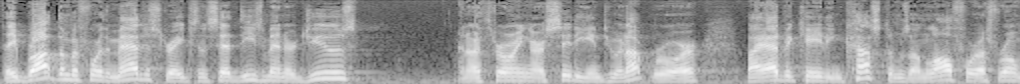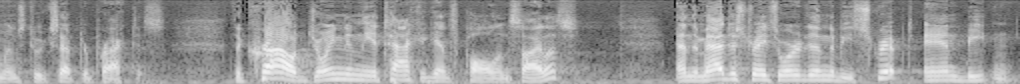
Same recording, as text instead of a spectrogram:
They brought them before the magistrates and said, These men are Jews and are throwing our city into an uproar by advocating customs unlawful for us Romans to accept or practice. The crowd joined in the attack against Paul and Silas, and the magistrates ordered them to be stripped and beaten.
